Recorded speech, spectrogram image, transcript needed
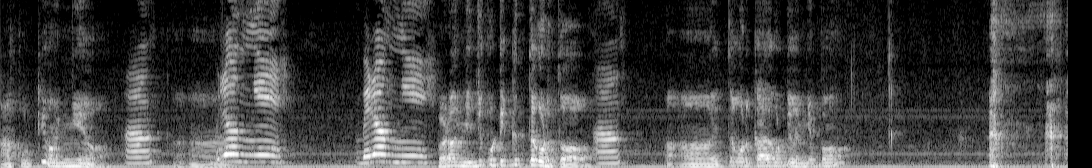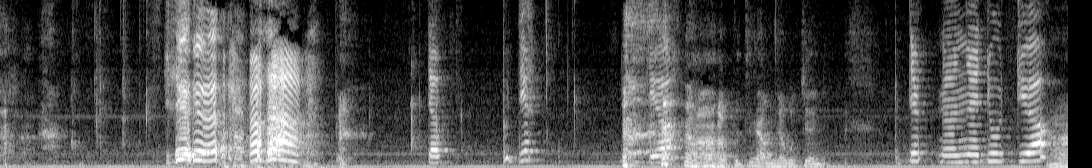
ആ കുട്ടി ഒങ്ങിയോ ഇവിടെ കുട്ടിക്ക് ഇത്ത കൊടുത്തോ ഇത്ത കൊടുക്കാതെ കുട്ടി ഒഞ്ഞപ്പോ ആ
